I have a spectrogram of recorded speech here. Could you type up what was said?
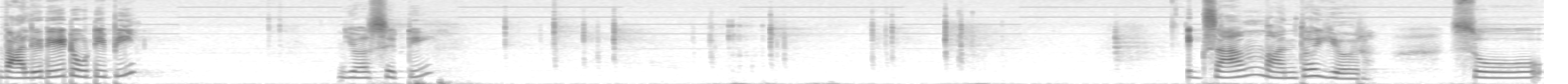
Validate OTP, your city, exam month or year. So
